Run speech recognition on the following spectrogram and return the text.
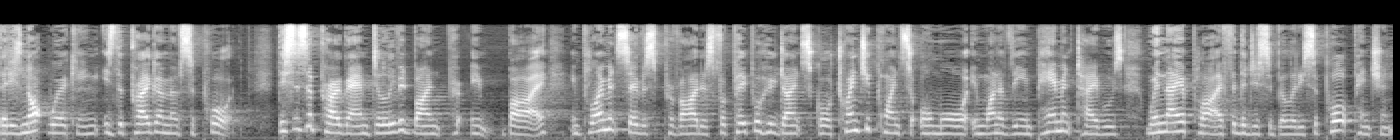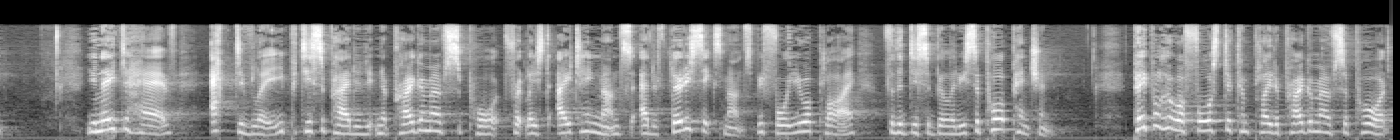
that is not working is the program of support. This is a program delivered by, by, employment service providers for people who don't score 20 points or more in one of the impairment tables when they apply for the disability support pension. You need to have actively participated in a program of support for at least 18 months out of 36 months before you apply for the disability support pension. People who are forced to complete a program of support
